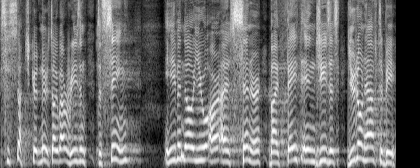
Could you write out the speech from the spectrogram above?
This is such good news. Talk about reason to sing. Even though you are a sinner, by faith in Jesus, you don't have to be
